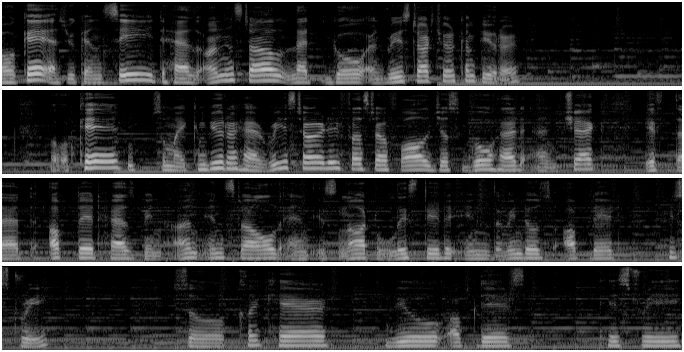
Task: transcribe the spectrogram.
okay as you can see it has uninstalled. Let go and restart your computer. Okay so my computer had restarted. First of all just go ahead and check if that update has been uninstalled and is not listed in the windows update history. So click here view updates history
